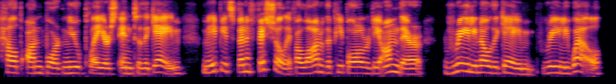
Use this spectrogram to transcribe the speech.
help onboard new players into the game, maybe it's beneficial if a lot of the people already on there really know the game really well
